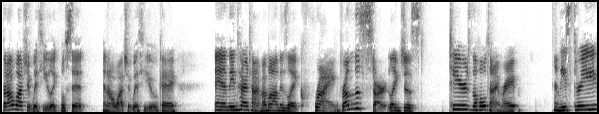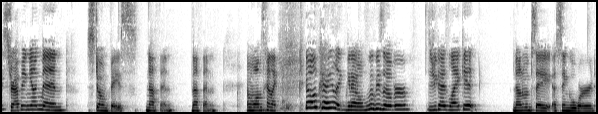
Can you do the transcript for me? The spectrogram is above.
but I'll watch it with you. Like, we'll sit and I'll watch it with you, okay? And the entire time, my mom is like crying from the start, like just tears the whole time, right? And these three strapping young men, stone face, nothing, nothing. And my mom's kind of like, okay, like, you know, movie's over. Did you guys like it? None of them say a single word.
